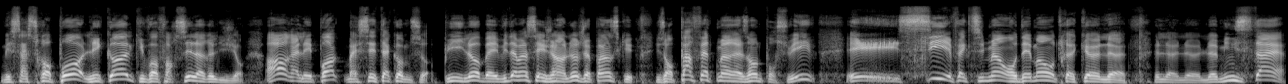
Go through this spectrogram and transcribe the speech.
Mais ça sera pas l'école qui va forcer la religion. Or à l'époque, ben c'était comme ça. Puis là, ben évidemment ces gens-là, je pense qu'ils ont parfaitement raison de poursuivre. Et si effectivement on démontre que le ministère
